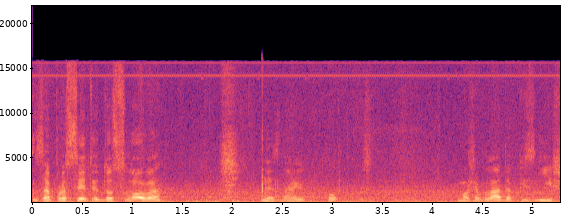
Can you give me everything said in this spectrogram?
запросити до слова, не знаю, може влада пізніше.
